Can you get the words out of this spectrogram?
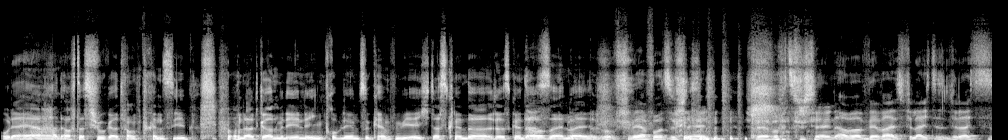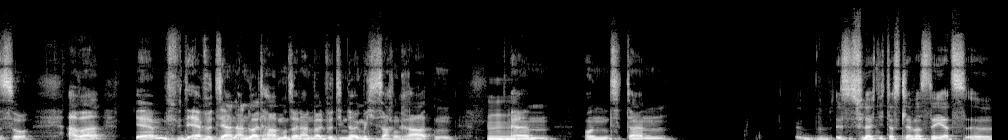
Oder er hat auch das Schuhkarton-Prinzip und hat gerade mit ähnlichen Problemen zu kämpfen wie ich. Das könnte, das könnte auch sein, weil. Schwer vorzustellen, schwer vorzustellen, aber wer weiß, vielleicht ist, vielleicht ist es so. Aber ähm, er wird ja einen Anwalt haben und sein Anwalt wird ihm da irgendwelche Sachen raten. Ähm, und dann ist es vielleicht nicht das cleverste jetzt, äh,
